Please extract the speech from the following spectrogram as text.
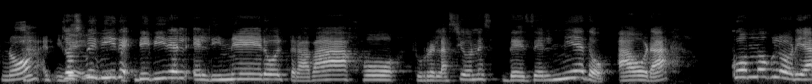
¿no? entonces vivir, vivir el, el dinero, el trabajo, tus relaciones desde el miedo. Ahora, ¿cómo Gloria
